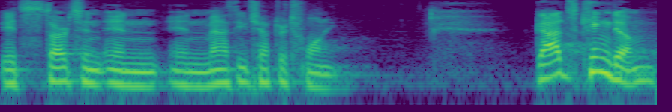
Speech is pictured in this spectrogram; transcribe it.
It starts in, in, in Matthew chapter 20. God's kingdom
